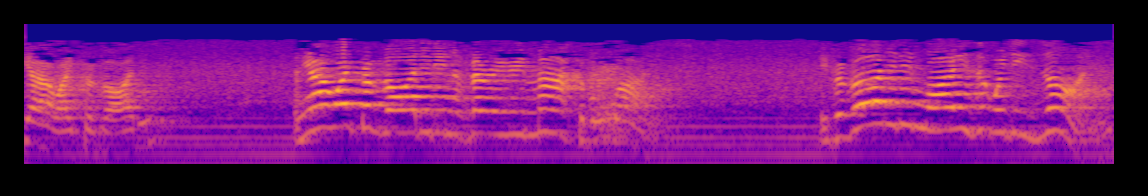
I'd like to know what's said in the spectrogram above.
Yahweh provided. And Yahweh provided in a very remarkable way. He provided in ways that were designed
